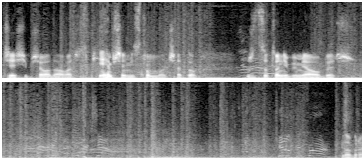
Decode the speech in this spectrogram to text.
gdzieś i przeładować. Spieprzę mi z tą maczetą. Że co to niby miało być? Dobra,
